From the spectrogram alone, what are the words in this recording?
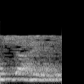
پوچھتا ہے۔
